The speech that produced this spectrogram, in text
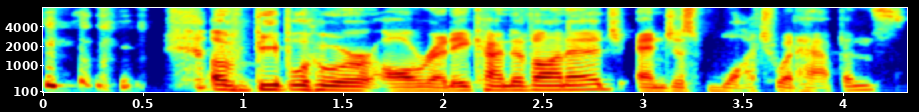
of people who are already kind of on edge and just watch what happens?"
